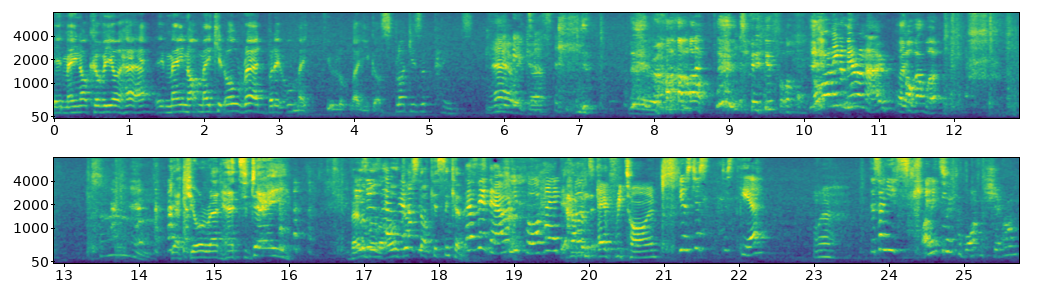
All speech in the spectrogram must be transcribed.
It may not cover your hair. It may not make it all red, but it will make you look like you got splodges of paint. There we go. Two, four. oh, I need a mirror now. Oh, that worked. Ah. Get your red hair today. Available at all good stockists and That chemists. bit there on your forehead. It happens every time. Just, just, just here. Well, Just on your I need to to wipe my shit on.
